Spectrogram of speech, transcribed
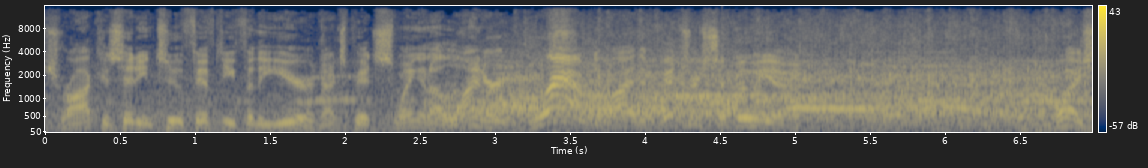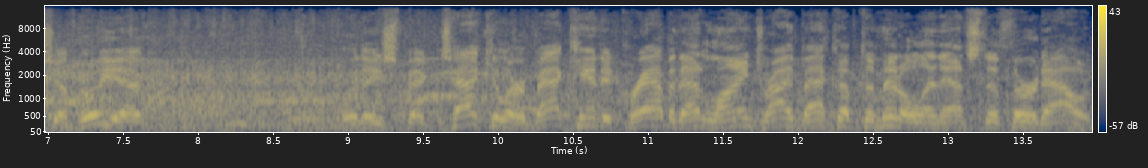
Schrock is hitting 250 for the year. Next pitch, swinging a liner, grabbed by the pitcher Shibuya. Boy, Shibuya with a spectacular backhanded grab of that line drive back up the middle, and that's the third out.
